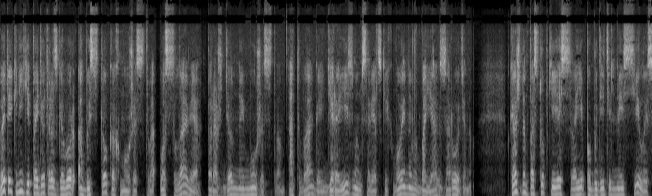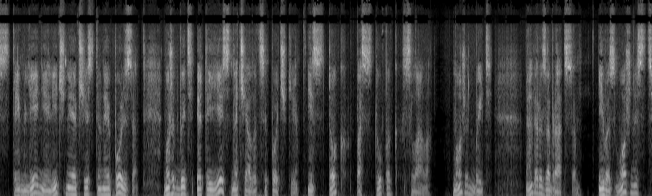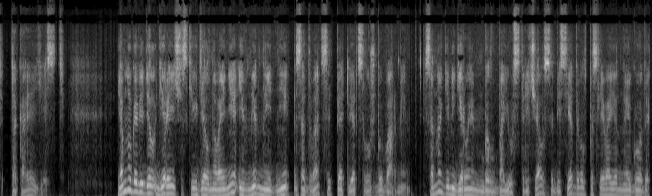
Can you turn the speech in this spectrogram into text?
В этой книге пойдет разговор об истоках мужества, о славе, порожденной мужеством, отвагой, героизмом советских воинов в боях за Родину. В каждом поступке есть свои побудительные силы, стремление, личная и общественная польза. Может быть, это и есть начало цепочки. Исток, поступок, слава. Может быть. Надо разобраться. И возможность такая есть. Я много видел героических дел на войне и в мирные дни за 25 лет службы в армии. Со многими героями был в бою, встречался, беседовал в послевоенные годы.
